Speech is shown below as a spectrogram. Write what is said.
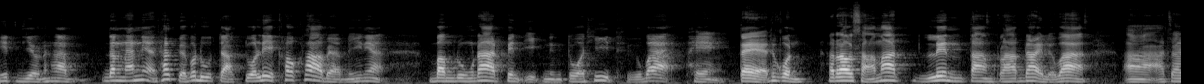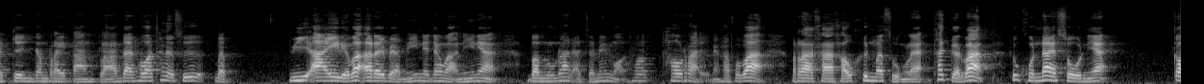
นิดเดียวนะครับ ดังนั้นเนี่ยถ้าเกิดว่าดูจากตัวเลขคร่าวๆแบบนี้เนี่ยบำรุงราษฎร์เป็นอีกหนึ่งตัวที่ถือว่าแพง แต่ทุกคนเราสามารถเล่นตามกราฟได้หรือว่าอาอาจจะเก็งกำไรตามกราฟได้เพราะว่าถ้าจะซื้อแบบ VI หรือว่าอะไรแบบนี้ในจังหวะนี้เนี่ย บำรุงราษฎร์อาจจะไม่เหมาะเท่าไหร่นะครับ เพราะว่าราคาเขาขึ้นมาสูงแล้ว ถ้าเกิดว่าทุกคนได้โซนเนี้ยก็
